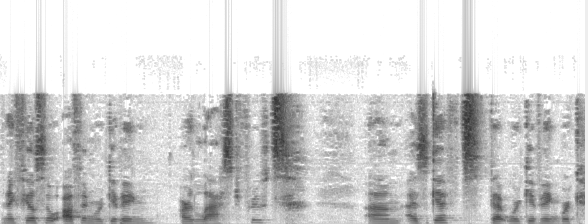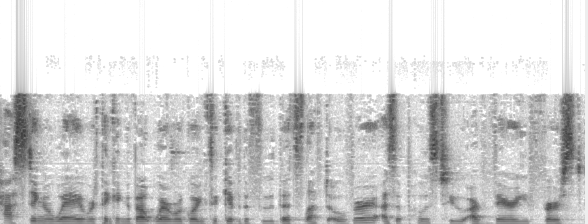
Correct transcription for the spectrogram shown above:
and I feel so often we're giving our last fruits um, as gifts that we're giving, we're casting away. We're thinking about where we're going to give the food that's left over, as opposed to our very first,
